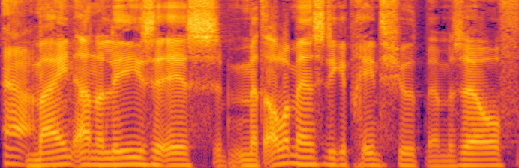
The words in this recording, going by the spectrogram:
Ja. Mijn analyse is, met alle mensen die ik heb geïnterviewd, met mezelf,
